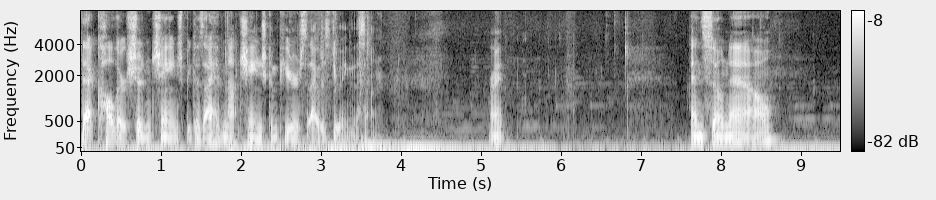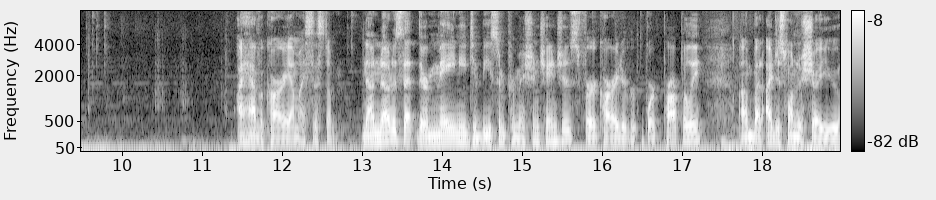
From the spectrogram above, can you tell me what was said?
that color shouldn't change because I have not changed computers that I was doing this on, right? And so now I have Akari on my system. Now notice that there may need to be some permission changes for Akari to work properly, um, but I just wanted to show you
